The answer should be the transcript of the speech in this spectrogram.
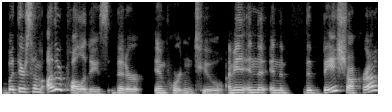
But there's some other qualities that are important too. I mean in the in the the base chakra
